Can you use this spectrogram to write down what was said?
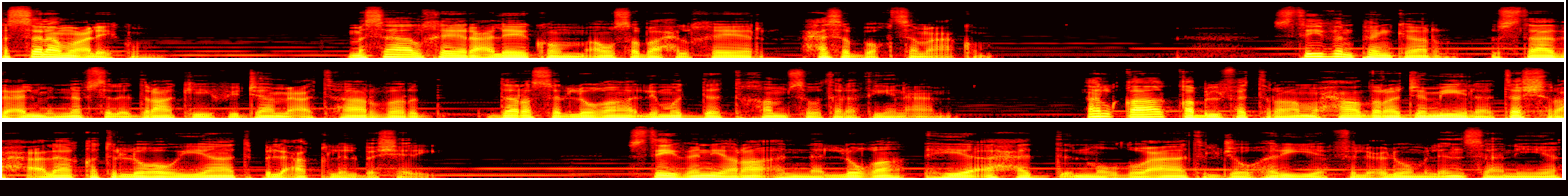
السلام عليكم. مساء الخير عليكم أو صباح الخير حسب وقت سماعكم. ستيفن بينكر أستاذ علم النفس الإدراكي في جامعة هارفارد درس اللغة لمدة 35 عام. ألقى قبل فترة محاضرة جميلة تشرح علاقة اللغويات بالعقل البشري. ستيفن يرى أن اللغة هي أحد الموضوعات الجوهرية في العلوم الإنسانية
